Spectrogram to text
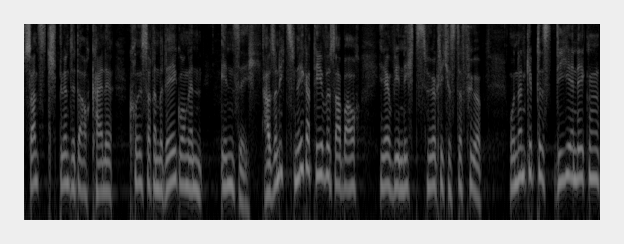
sonst spüren sie da auch keine größeren Regungen in sich. Also nichts Negatives, aber auch irgendwie nichts Wirkliches dafür. Und dann gibt es diejenigen,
